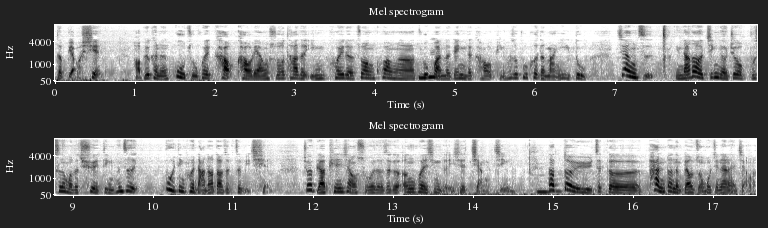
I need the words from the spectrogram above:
的表现。好，比如可能雇主会考考量说他的盈亏的状况啊，主管的给你的考评，或是顾客的满意度，这样子你拿到的金额就不是那么的确定，甚至不一定会拿到到这这笔钱，就会比较偏向所谓的这个恩惠性的一些奖金。嗯。那对于这个判断的标准，我简单来讲了，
